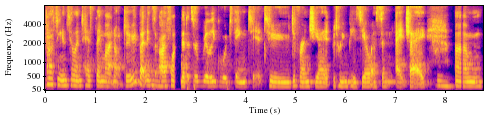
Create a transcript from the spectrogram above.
fasting insulin test they might not do, but it's mm. I find that it's a really good thing to to differentiate between PCOS and HA. Mm. Um,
